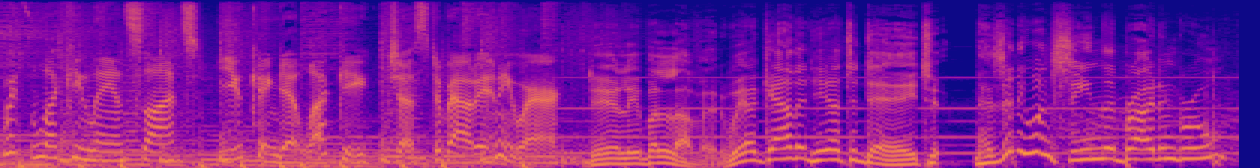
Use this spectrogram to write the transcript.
With Lucky Land slots, you can get lucky just about anywhere. Dearly beloved, we are gathered here today to. Has anyone seen the bride and groom?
